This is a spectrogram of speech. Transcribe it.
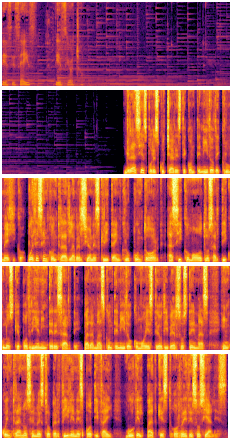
16, 18. Gracias por escuchar este contenido de CRU México. Puedes encontrar la versión escrita en cru.org, así como otros artículos que podrían interesarte. Para más contenido como este o diversos temas, encuéntranos en nuestro perfil en Spotify, Google Podcast o redes sociales.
